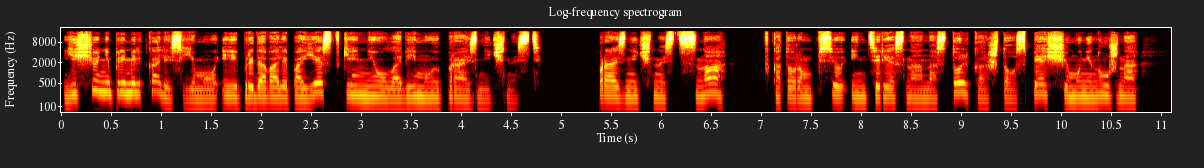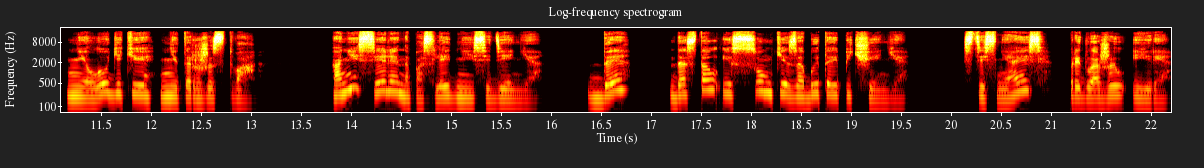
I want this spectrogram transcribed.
еще не примелькались ему и придавали поездке неуловимую праздничность. Праздничность сна, в котором все интересно настолько, что спящему не нужно ни логики, ни торжества. Они сели на последние сиденья. Д достал из сумки забытое печенье. Стесняясь, предложил Ире.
